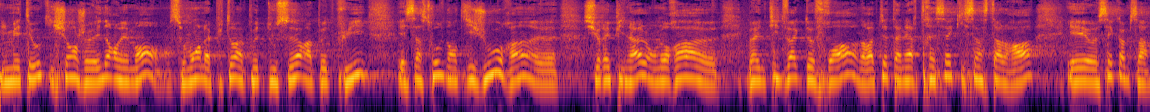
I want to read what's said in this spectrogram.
une météo qui change énormément. En ce moment, on a plutôt un peu de douceur, un peu de pluie. Et ça se trouve, dans dix jours, hein, euh, sur Épinal, on aura euh, bah, une petite vague de froid. On aura peut-être un air très sec qui s'installera. Et euh, c'est comme ça.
